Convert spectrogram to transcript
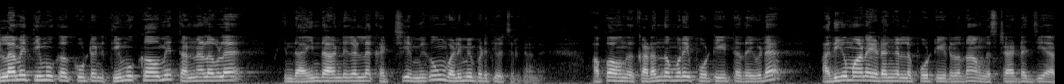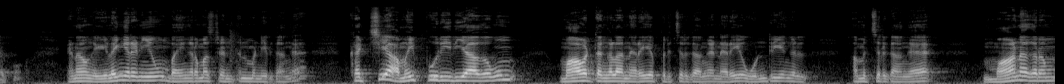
எல்லாமே திமுக கூட்டணி. திமுகவுமே தன்னளவில் இந்த ஐந்து ஆண்டுகளில் கட்சியை மிகவும் வலிமைப்படுத்தி வச்சுருக்காங்க. அப்போ அவங்க கடந்த முறை போட்டியிட்டதை விட அதிகமான இடங்களில் போட்டியிடுறது தான் அவங்க ஸ்ட்ராட்டஜியாக இருக்கும். ஏன்னா அவங்க இளைஞரணியும் பயங்கரமாக ஸ்ட்ரென்தன் பண்ணியிருக்காங்க. கட்சியை அமைப்பு ரீதியாகவும் மாவட்டங்களாக நிறைய பிரிச்சிருக்காங்க. நிறைய ஒன்றியங்கள் அமைச்சிருக்காங்க. மாநகரம்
